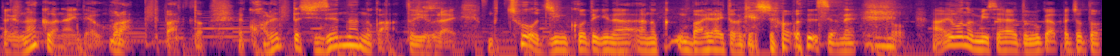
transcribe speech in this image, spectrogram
だけどなくはないんだよ。ほらってバッと。これって自然なのかというぐらい超人工的なあのバイライトの結晶ですよね。ああいうものを見せられると僕はやっぱりちょっと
